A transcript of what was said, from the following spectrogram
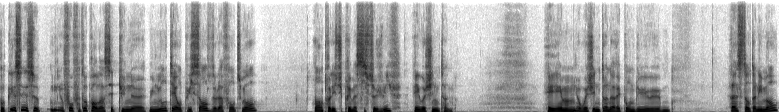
Donc, il faut, comprendre, hein, c'est une, une, montée en puissance de l'affrontement entre les suprémacistes juifs et Washington. Et euh, Washington a répondu euh, instantanément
